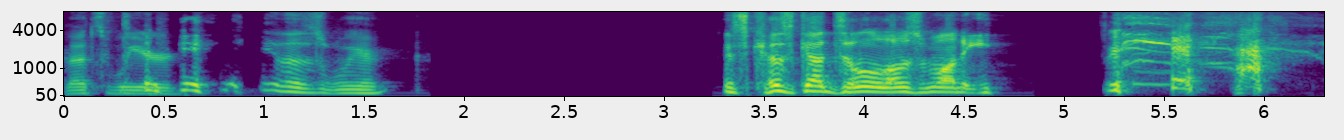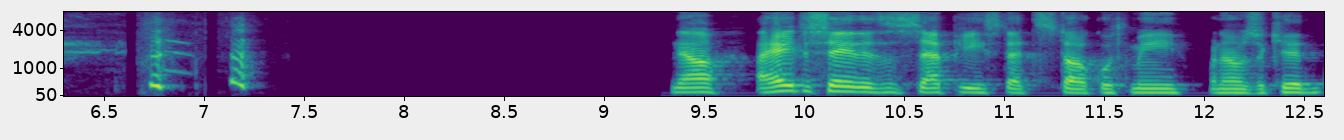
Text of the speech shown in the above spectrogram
That's weird. That's weird. It's because Godzilla loves money. Now, I hate to say this is a set piece that stuck with me when I was a kid.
